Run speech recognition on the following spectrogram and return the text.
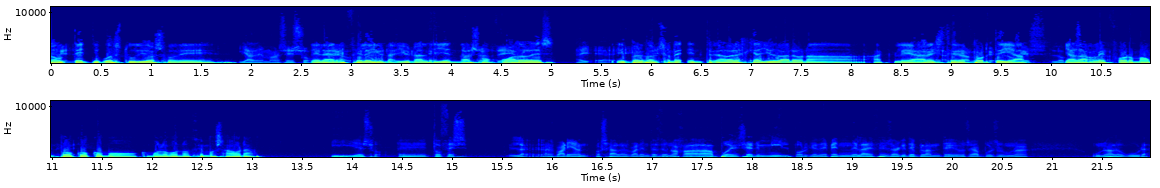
auténtico estudioso de y además eso de la NFL y una, y una leyenda. son jugadores y perdón son entrenadores que ayudaron a, crear este deporte y, a, darle forma un poco como, como lo conocemos ahora y eso eh, entonces las variantes o sea las variantes de una jugada pueden ser mil porque depende de la defensa que te plantee o sea pues es una una locura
